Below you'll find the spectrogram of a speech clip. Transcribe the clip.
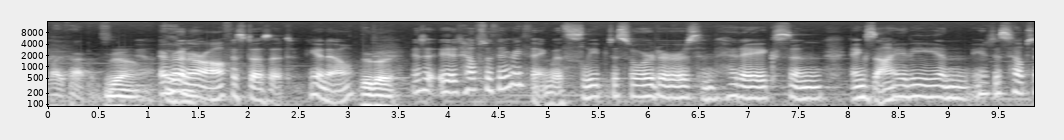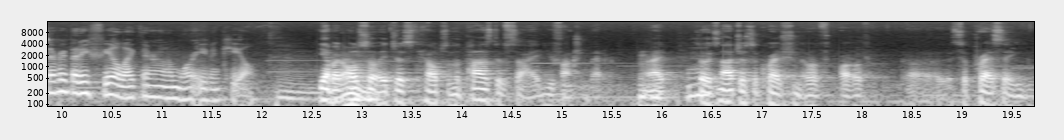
Life happens. Yeah. Yeah. Everyone in our office does it, you know. Do they? It, it helps with everything, with sleep disorders and headaches and anxiety, and it just helps everybody feel like they're on a more even keel. Hmm. Yeah, but also it just helps on the positive side, you function better, mm-hmm. right? So mm-hmm. it's not just a question of, of uh, suppressing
